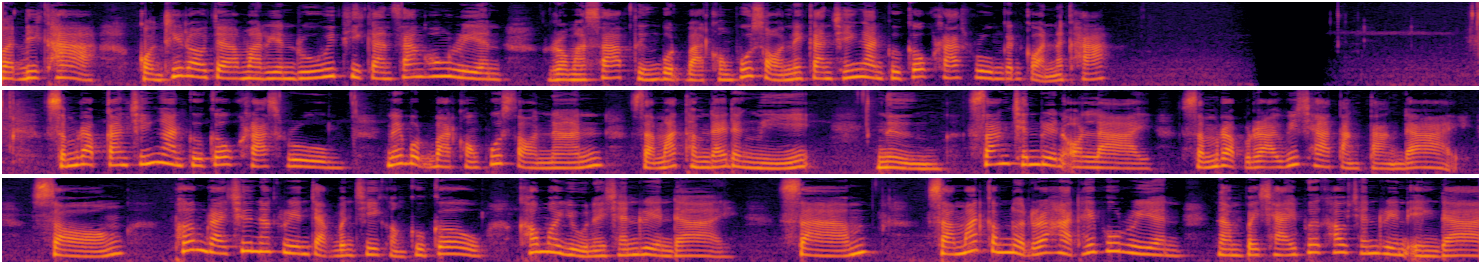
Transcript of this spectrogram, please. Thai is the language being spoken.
สวัสดีค่ะ ก่อนที่เราจะมาเรียนรู้วิธีการสร้างห้องเรียน เรามาทราบถึงบทบาทของผู้สอนในการใช้งาน Google Classroom กันก่อนนะคะสำหรับการใช้งาน Google Classroom ในบทบาทของผู้สอนนั้น สามารถทำได้ดังนี้ 1. สร้างชั้นเรียนออนไลน์สำหรับรายวิชาต่างๆ ได้ 2. เพิ่มรายชื่อนักเรียนจากบัญชีของ Google เข้ามาอยู่ในชั้นเรียนได้ 3. สามารถกำหนดรหัสให้ผู้เรียนนำไปใช้เพื่อเข้าชั้นเรียนเองได้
